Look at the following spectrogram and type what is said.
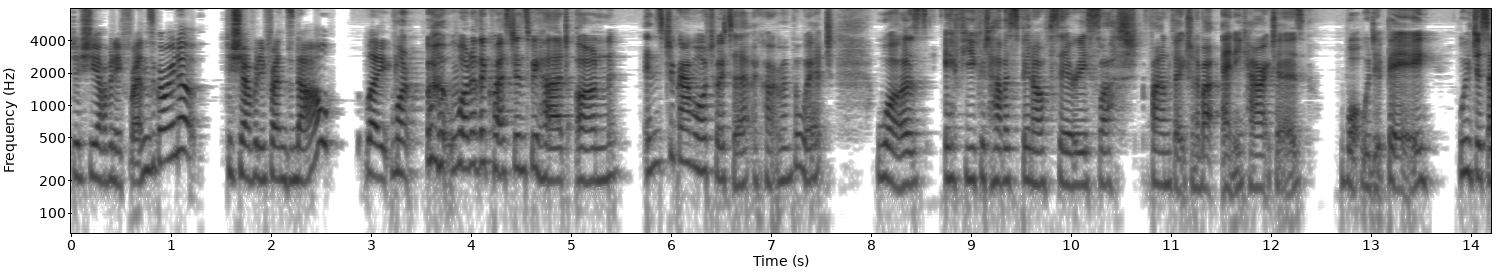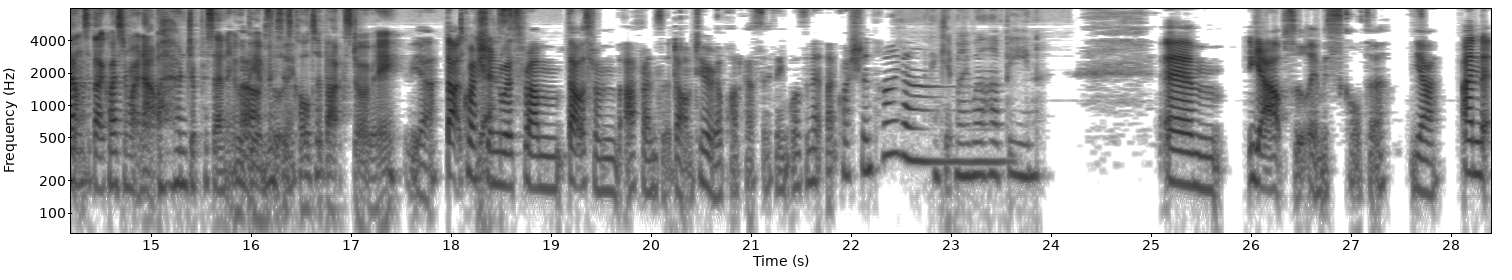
Does she have any friends growing up? Does she have any friends now? Like One one of the questions we had on Instagram or Twitter, I can't remember which, was if you could have a spin-off series slash fan fiction about any characters, what would it be? We've just answered that question right now. 100% it would Oh, be a absolutely. Mrs. Coulter backstory. yeah. That question Yes. was from that was from our friends at Dark Material podcast, I think, wasn't it? That question. Hi guys. I think it may well have been. Um, yeah, absolutely, Mrs. Coulter. Yeah, and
